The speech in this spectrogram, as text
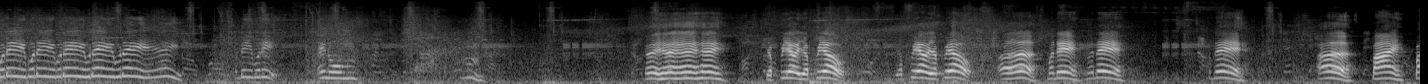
มาดิมาดิมาดิมาดิมาดิมาดิมาดิไอ้หนุ่มเฮ้ยเฮ้ยเฮ้ยเฮ้ยอย่าเปรี้ยวอย่าเปรี้ยวอย่าเปรี้ยวอย่าเปรี้ยวเออมาดิมาดิมาดิ เออ ไปไป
